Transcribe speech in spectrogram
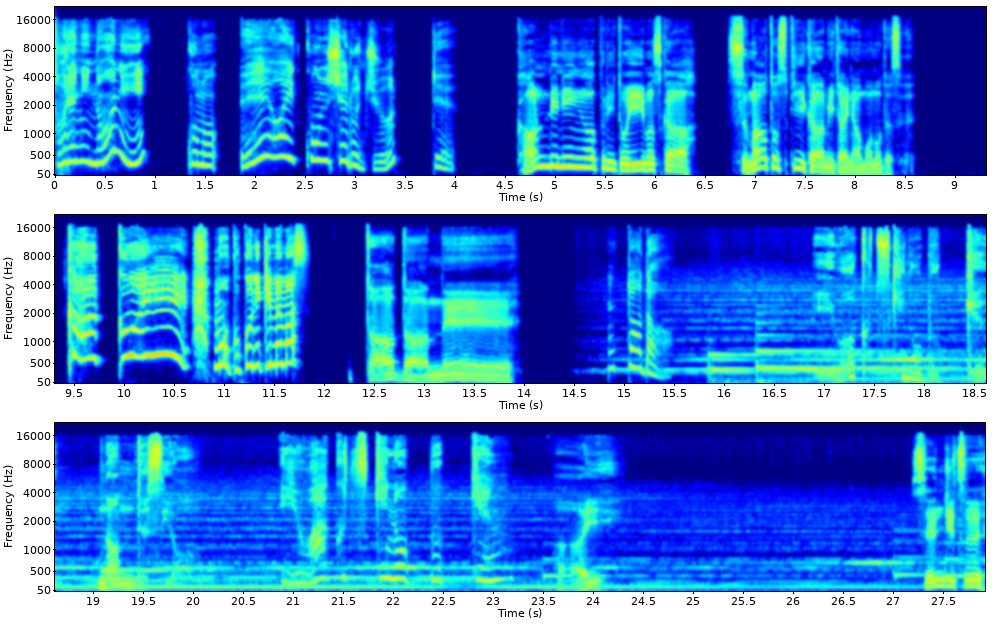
それに何？この AI コンシェルジュって。管理人アプリといいますかスマートスピーカーみたいなものです。もうここに決めます。ただね。ただ。いわく付きの物件なんですよ。いわく付きの物件？はい。先日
